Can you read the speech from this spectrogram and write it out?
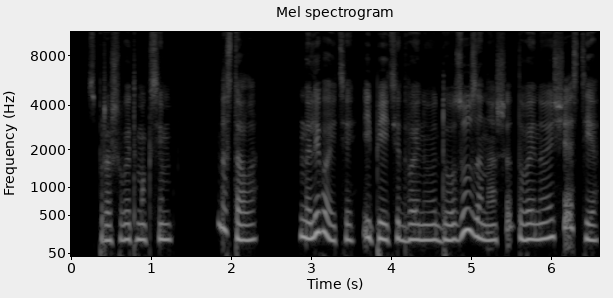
— спрашивает Максим. «Достала. Наливайте и пейте двойную дозу за наше двойное счастье».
